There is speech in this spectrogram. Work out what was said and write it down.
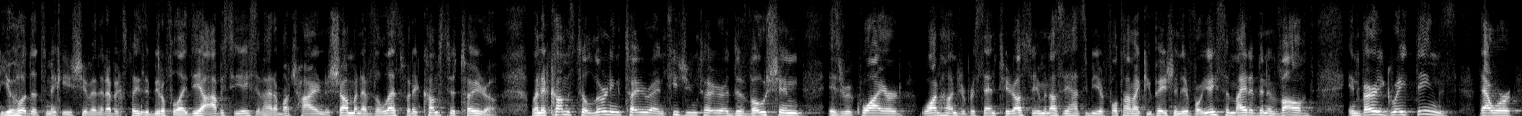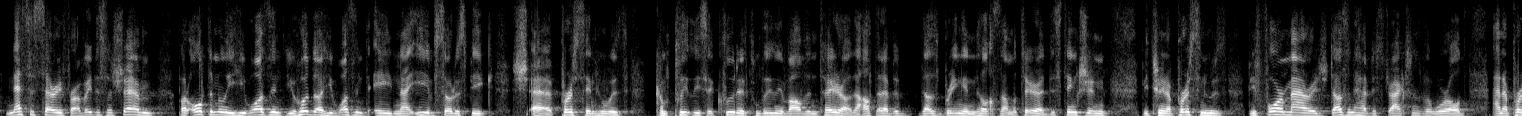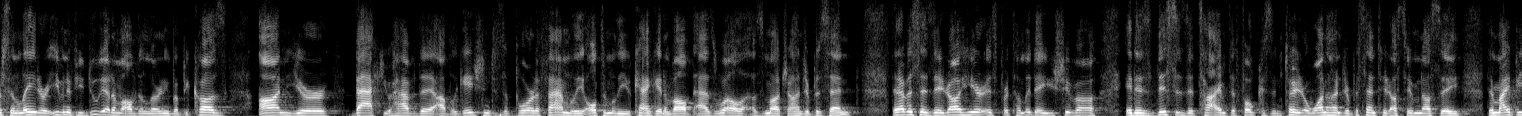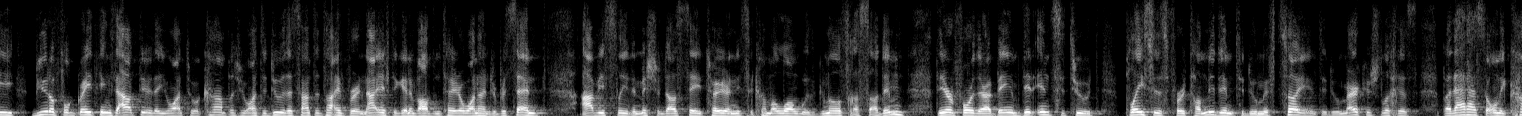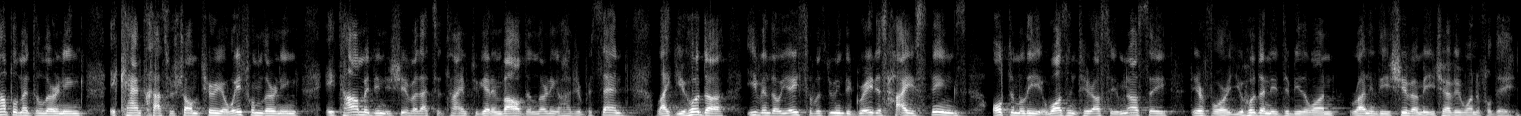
Yehuda to make a yeshiva. And the Rebbe explains a beautiful idea. Obviously, Yosef had a much higher neshama. Nevertheless, when it comes to Torah, when it comes to learning Torah and teaching Torah, devotion is required 100%. Torah Yimanasi has to be your full-time occupation. Therefore, Yosef might have been involved in very great things that were necessary for Avodah Hashem, but ultimately he wasn't Yehuda. He wasn't a naive, so to speak, uh, person who was completely secluded, completely involved in Torah. The Alter Rebbe does bring in Hilchas Torah a distinction between a person who's before marriage doesn't have distractions of the world and a person later, even if you do get involved in learning, but because on your back you have the obligation to support a family, ultimately you can't get involved as well as much, 100%. The Rebbe says the here is for Talmidei Yeshiva. It is this is the time to focus in Torah 100%. There might be beautiful, great things out there that you want to accomplish, you want to do. That's not the time for it. Now you have to get involved in Torah 100%. Obviously, the Mishnah does say Torah needs to come along with Gemilas Chasadim. Therefore, the Rabbeim did institute places for Talmidim to do Miftzayim, to do Merkos Shlichus, but that has to only complement the learning. It can't chas v'shalom tear you away from learning. A Talmid in yeshiva, that's the time to get involved in learning 100%. Like Yehuda, even though Yosef was doing the greatest, highest things, ultimately it wasn't Tirasa Yumnase. Therefore, Yehuda needs to be the one running the yeshiva. May each have a wonderful day.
